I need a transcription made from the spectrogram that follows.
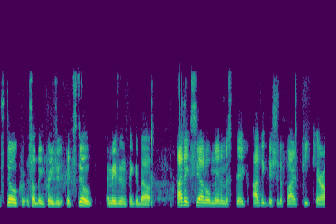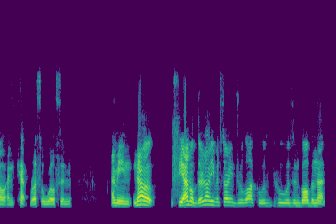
Still something crazy. It's still amazing to think about. I think Seattle made a mistake. I think they should have fired Pete Carroll and kept Russell Wilson. I mean, now Seattle, they're not even starting Drew Lock, who was who was involved in that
